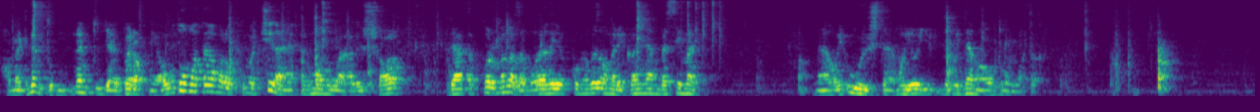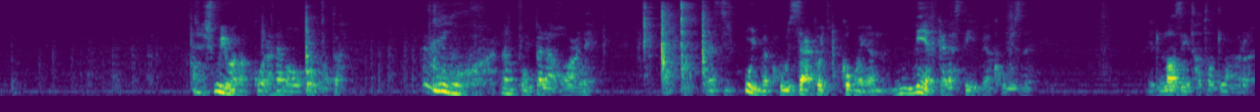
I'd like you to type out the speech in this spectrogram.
Ha meg nem, tud, nem tudják berakni automatával, akkor meg csinálják meg manuálissal, de hát akkor meg az a baj, hogy akkor meg az amerikai nem veszi meg. Mert hogy úristen, hogy, hogy, hogy nem automata. És mi van akkor, ha nem automata? Uh, nem fog belehalni. Ezt is úgy meghúzzák, hogy komolyan, miért kell ezt így meghúzni? Egy lazíthatatlanra.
